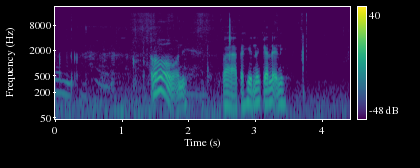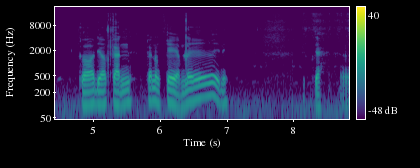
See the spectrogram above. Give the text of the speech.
เลยนี่โอ้นี่ป่าก็เห็นเหมือนกันแหละนี่ก็เดียวกันก็น้องเกมเลยนี่จ้ะโอ้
